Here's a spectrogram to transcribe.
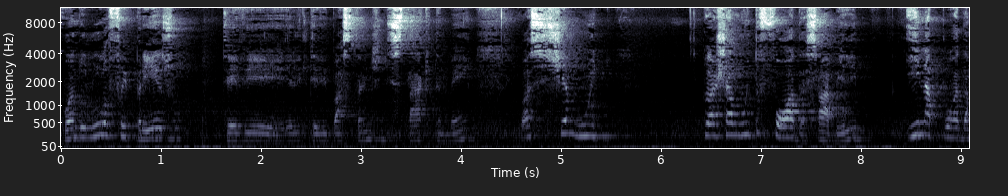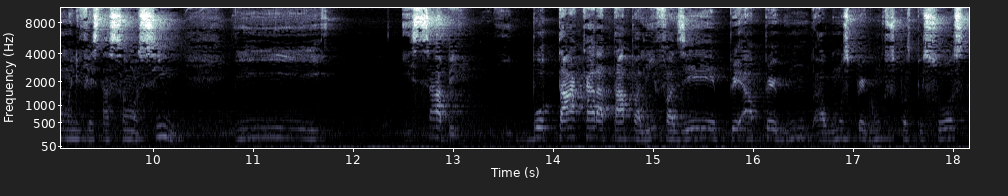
quando o Lula foi preso, teve, ele teve bastante destaque também. Eu assistia muito. Eu achava muito foda, sabe? Ele ir na porra da manifestação assim e, e sabe, botar a cara a tapa ali, fazer a pergunta, algumas perguntas para as pessoas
